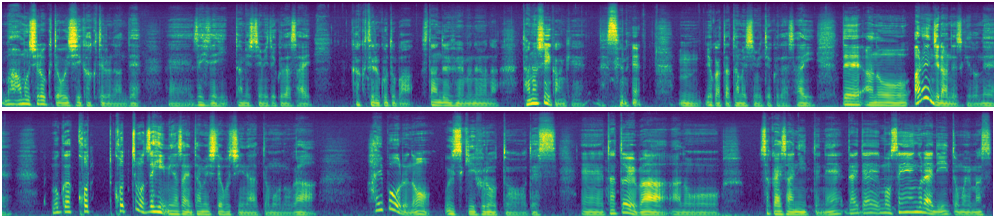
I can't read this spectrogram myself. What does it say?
まあ面白くて美味しいカクテルなんで、えー、ぜひぜひ試してみてください。カクテル言葉スタンド FM のような楽しい関係ですよね。うんよかったら試してみてください。であのアレンジなんですけどね僕はここっちもぜひ皆さんに試してほしいなって思うのがハイボールのウイスキーフロートです、えー、例えばあの酒屋さんに行ってね大体もう1,000円ぐらいでいいと思います。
